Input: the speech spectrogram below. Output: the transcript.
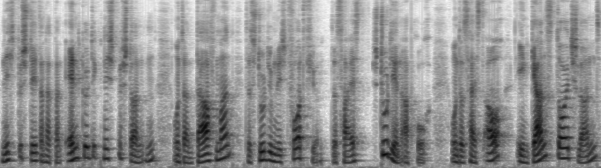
nicht besteht, dann hat man endgültig nicht bestanden und dann darf man das Studium nicht fortführen. Das heißt Studienabbruch. Und das heißt auch, in ganz Deutschland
